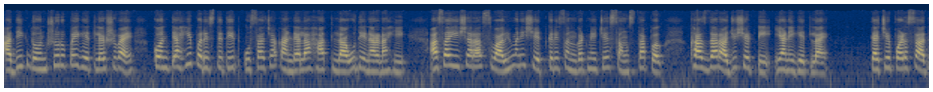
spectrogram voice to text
अधिक दोनशे रुपये घेतल्याशिवाय कोणत्याही परिस्थितीत ऊसाच्या कांड्याला हात लावू देणार नाही असा इशारा स्वाभिमानी शेतकरी संघटनेचे संस्थापक खासदार राजू शेट्टी यांनी घेतलाय. त्याचे पडसाद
